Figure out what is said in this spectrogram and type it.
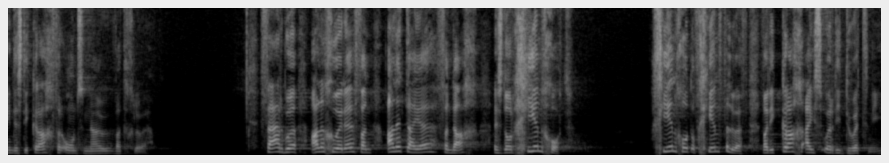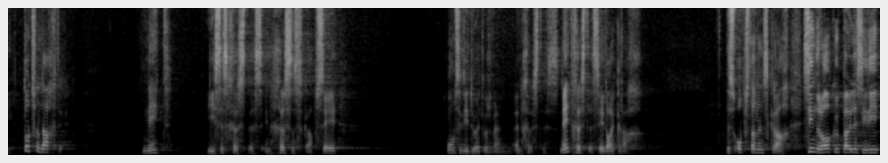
En dis die krag vir ons nou wat glo. Verbo alle gode van alle tye vandag is daar geen god. Geen god of geen verloof wat die krag eis oor die dood nie tot vandag toe. Net Jesus Christus en Christendom sê ons het die dood oorwin in Christus. Net Christus het daai krag. Dis opstandingskrag. sien raak hoe Paulus hierdie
